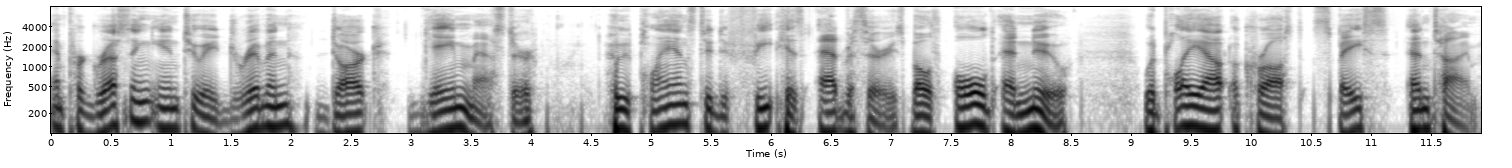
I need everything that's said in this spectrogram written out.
and progressing into a driven, dark game master who plans to defeat his adversaries, both old and new, would play out across space and time.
